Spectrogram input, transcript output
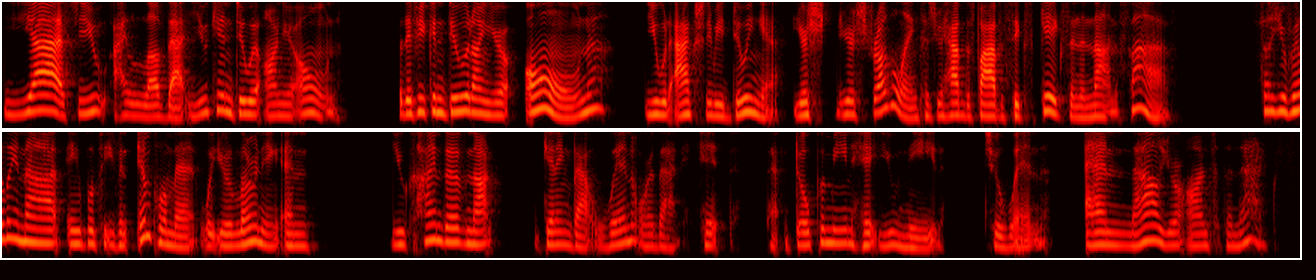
Yes, you I love that. You can do it on your own. But if you can do it on your own, you would actually be doing it. You're you're struggling because you have the 5 or 6 gigs and the 9 to 5. So you're really not able to even implement what you're learning and you kind of not getting that win or that hit, that dopamine hit you need to win. And now you're on to the next.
